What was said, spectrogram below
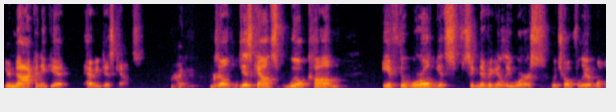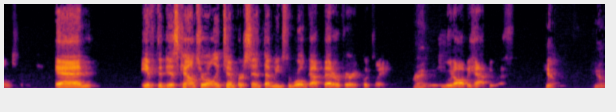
you're not going to get heavy discounts. Right. right. So the discounts will come if the world gets significantly worse, which hopefully it won't. And if the discounts are only 10%, that means the world got better very quickly. Right. We would all be happy with. Yeah. Yeah.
